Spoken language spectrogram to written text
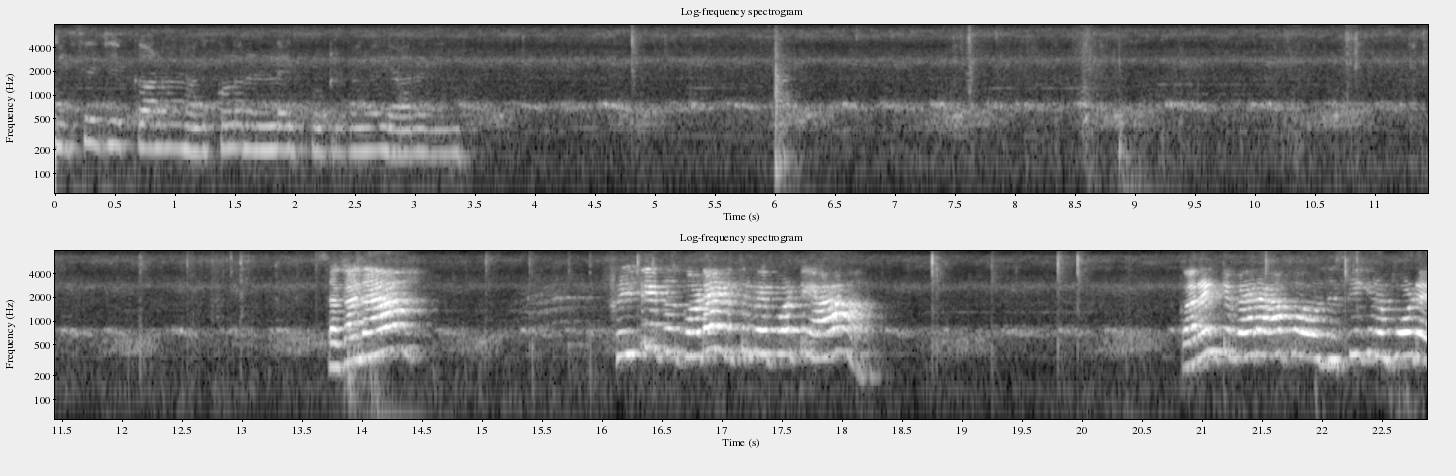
மெசேஜே காணும் அதுக்குள்ள ரெண்டு லைக் போட்டிருக்காங்க. யார் அது? சகானா ஃபில்டருக்கு குடம் எடுத்துட்டு போய் போட்டியா? கரண்ட் வேற ஆஃப் ஆகுது. சீக்கிரம் போடு.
